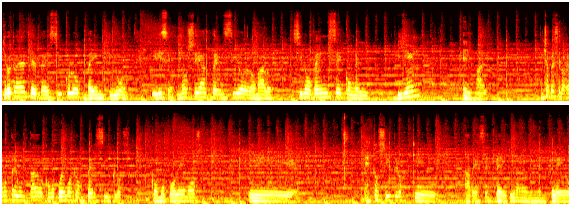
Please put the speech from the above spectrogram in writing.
quiero traerte el versículo 21 y dice, no seas vencido de lo malo, sino vence con el bien el mal. Muchas veces nos hemos preguntado cómo podemos romper ciclos, cómo podemos eh, estos ciclos que a veces perduran en un empleo,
